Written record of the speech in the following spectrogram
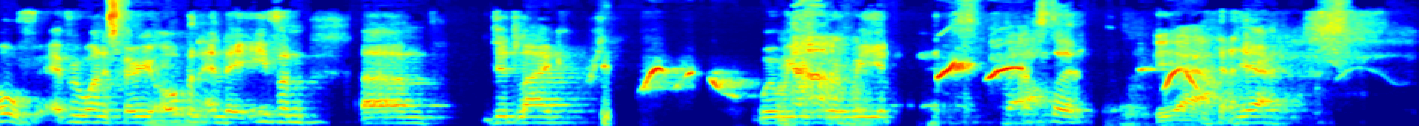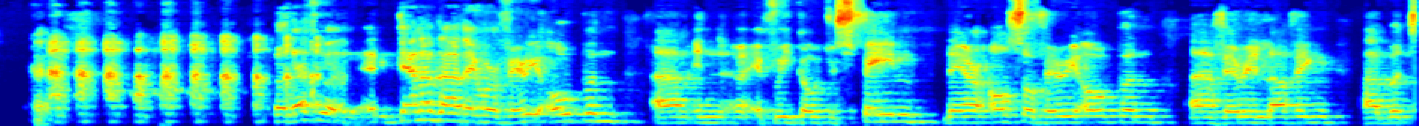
oh everyone is very open. And they even um, did like where we where we that's the Yeah. yeah. so that's what in Canada they were very open. Um, in uh, if we go to Spain, they are also very open, uh, very loving. Uh, but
